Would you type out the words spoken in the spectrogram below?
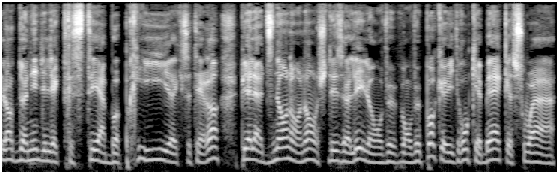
leur donner de l'électricité à bas prix, euh, etc. Puis elle a dit non, non, non, je suis désolé, là, on veut, on veut pas que Hydro-Québec soit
